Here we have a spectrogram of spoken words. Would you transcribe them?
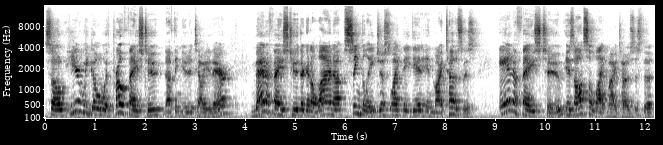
So here we go with prophase 2, nothing new to tell you there. Metaphase 2, they're going to line up singly just like they did in mitosis. Anaphase 2 is also like mitosis. The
